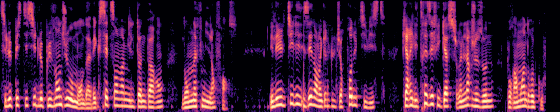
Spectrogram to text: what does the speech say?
C'est le pesticide le plus vendu au monde, avec 720 000 tonnes par an, dont 9 000 en France. Il est utilisé dans l'agriculture productiviste, car il est très efficace sur une large zone pour un moindre coût.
